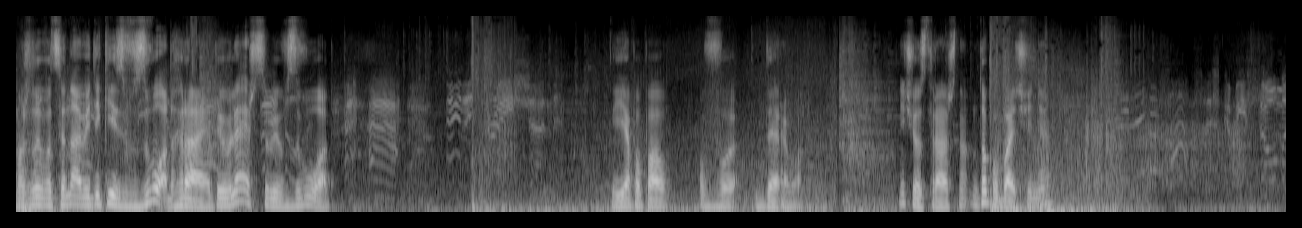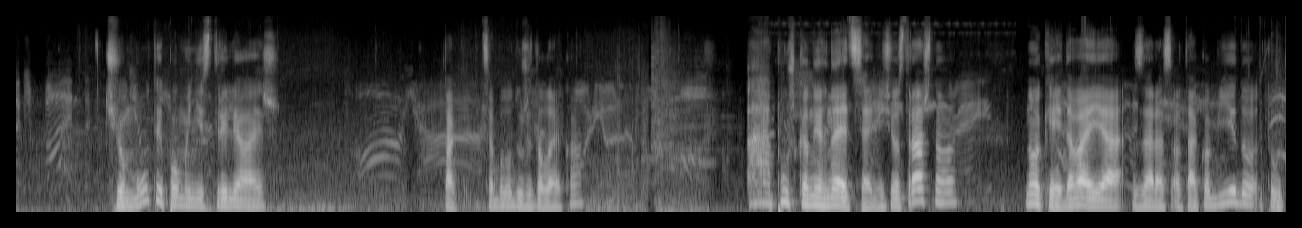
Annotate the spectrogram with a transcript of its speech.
Можливо, це навіть якийсь взвод грає. Ти уявляєш собі взвод? І я попав в дерево. Нічого страшного. До побачення. Чому ти по мені стріляєш? Так, це було дуже далеко. А, пушка не гнеться, нічого страшного. Ну окей, давай я зараз отак об'їду, тут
